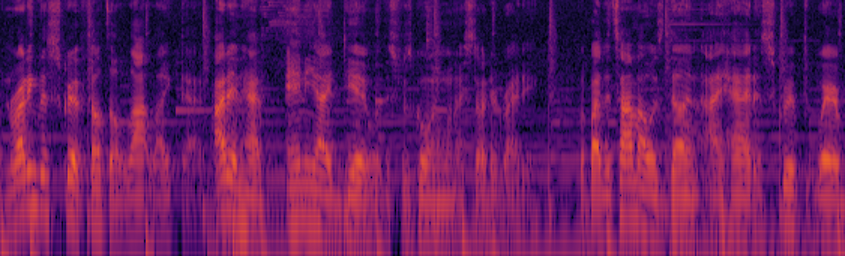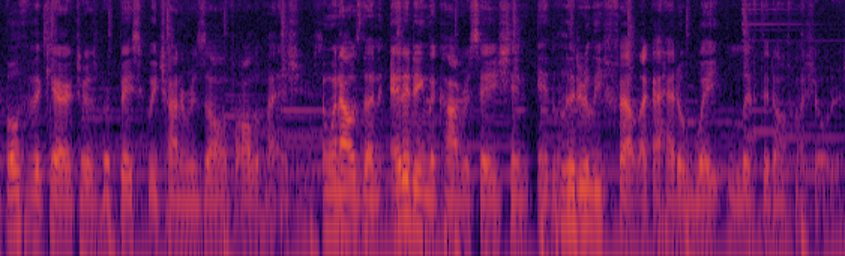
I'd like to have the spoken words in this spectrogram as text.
And writing this script felt a lot like that. I didn't have any idea where this was going when I started writing. But by the time I was done, I had a script where both of the characters were basically trying to resolve all of my issues. And when I was done editing the conversation, it literally felt like I had a weight lifted off my shoulders.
